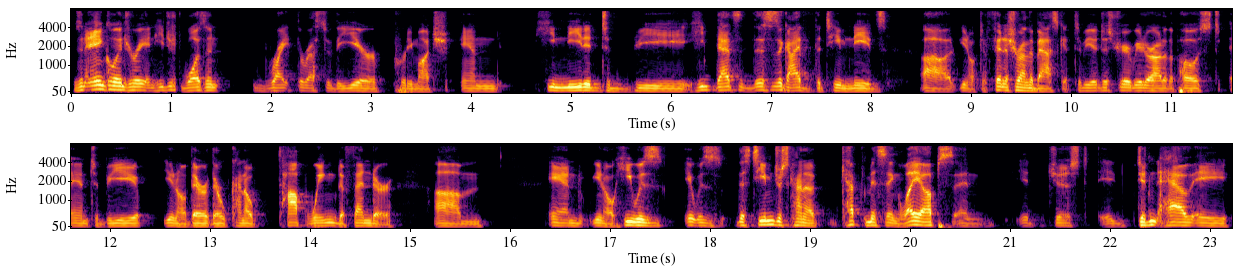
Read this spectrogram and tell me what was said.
was an ankle injury, and he just wasn't right the rest of the year, pretty much. And he needed to be he. That's this is a guy that the team needs. Uh, you know, to finish around the basket, to be a distributor out of the post, and to be, you know, their their kind of top wing defender. Um, and you know, he was. It was this team just kind of kept missing layups, and it just it didn't have a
